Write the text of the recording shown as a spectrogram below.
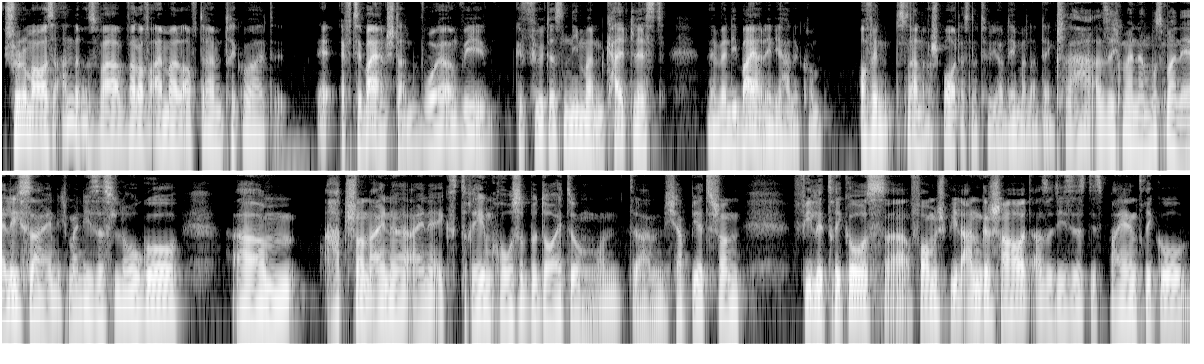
schon nochmal was anderes war, weil auf einmal auf deinem Trikot halt FC Bayern stand, wo er irgendwie gefühlt das niemanden kalt lässt, wenn die Bayern in die Halle kommen. Auch wenn das ein anderer Sport ist natürlich, an dem man dann denkt. Klar, also ich meine, da muss man ehrlich sein. Ich meine, dieses Logo ähm, hat schon eine, eine extrem große Bedeutung. Und ähm, ich habe jetzt schon viele Trikots äh, vorm Spiel angeschaut. Also dieses das Bayern-Trikot,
